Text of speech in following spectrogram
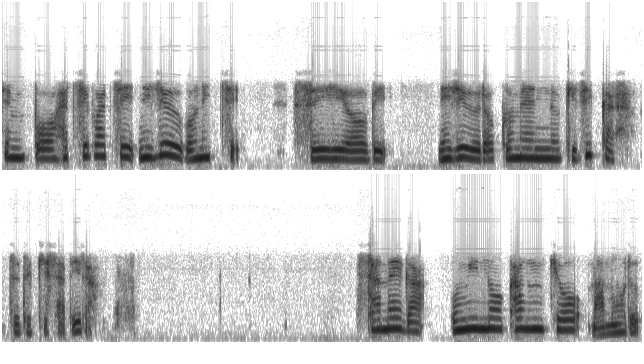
新報8月25日。水曜日26面の記事から続きさびら。サメが海の環境を守る。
